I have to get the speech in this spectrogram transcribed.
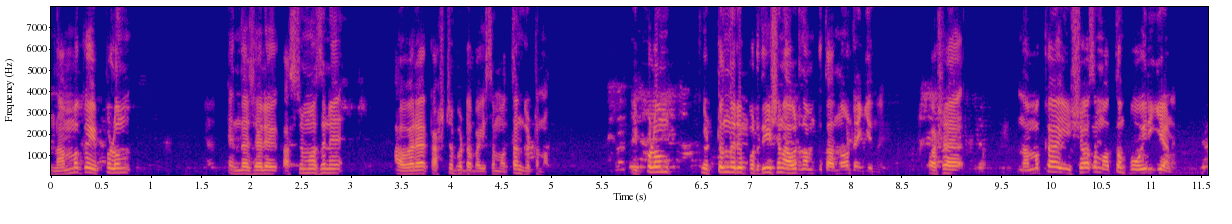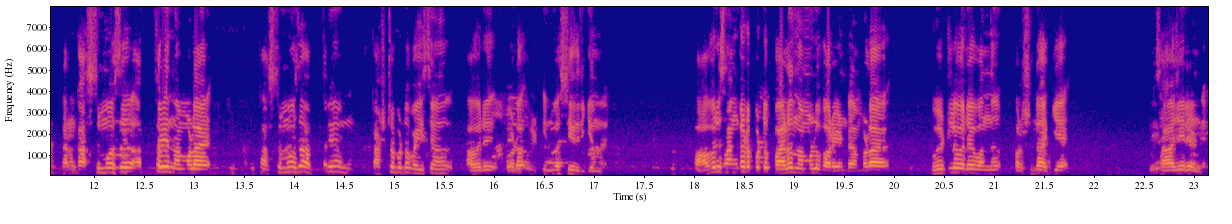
നമുക്ക് ഇപ്പോഴും എന്താ വെച്ചാൽ കസ്റ്റമേഴ്സിന് അവരെ കഷ്ടപ്പെട്ട പൈസ മൊത്തം കിട്ടണം. ഇപ്പോഴും കിട്ടുന്നൊരു പ്രതീക്ഷയാണ് അവർ നമുക്ക് തന്നുകൊണ്ടിരിക്കുന്നത് പക്ഷെ നമുക്ക് വിശ്വാസം മൊത്തം പോയിരിക്കുകയാണ്. കാരണം കസ്റ്റമേഴ്സ് അത്രയും നമ്മളെ കസ്റ്റമേഴ്സ് അത്രയും കഷ്ടപ്പെട്ട പൈസ അവർ ഇവിടെ ഇൻവെസ്റ്റ് ചെയ്തിരിക്കുന്നത്. അപ്പോൾ അവർ സങ്കടപ്പെട്ട് പലതും നമ്മൾ പറയുന്നുണ്ട് നമ്മളെ വീട്ടിൽ വരെ വന്ന് പ്രശ്നമുണ്ടാക്കിയ സാഹചര്യമുണ്ട്.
